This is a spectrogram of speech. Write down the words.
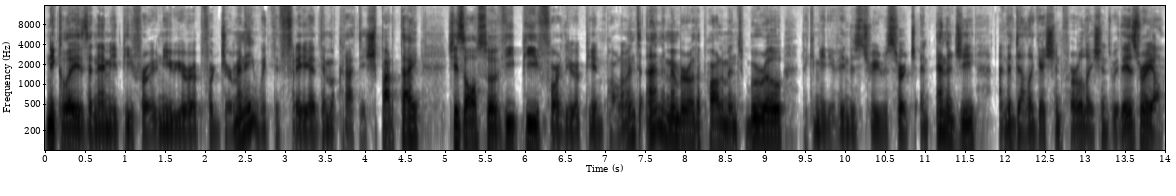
Nicola is an MEP for Renew Europe for Germany with the Freie Demokratische Partei. She's also a VP for the European Parliament and a member of the Parliament Bureau, the Committee of Industry, Research and Energy, and the Delegation for Relations with Israel.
